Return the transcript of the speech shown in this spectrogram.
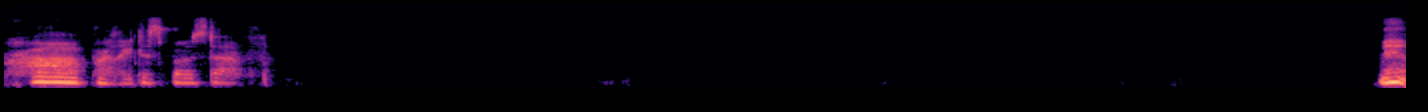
Properly disposed of. May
